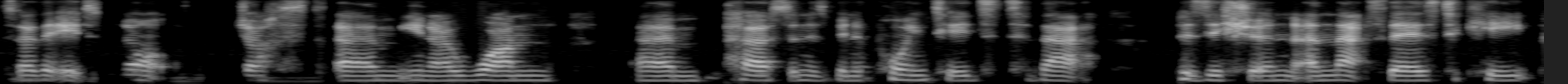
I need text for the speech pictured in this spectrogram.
so that it's not just, um, you know, one um, person has been appointed to that position and that's theirs to keep.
